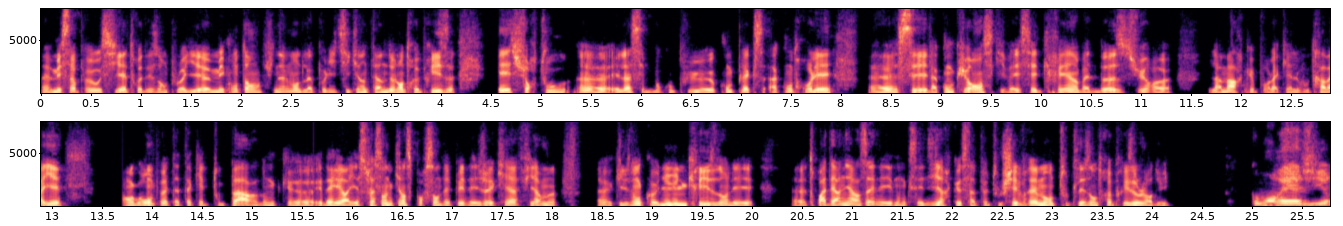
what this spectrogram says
Mais ça peut aussi être des employés mécontents finalement de la politique interne de l'entreprise. Et surtout, et là c'est beaucoup plus complexe à contrôler, c'est la concurrence qui va essayer de créer un bad buzz sur la marque pour laquelle vous travaillez. En gros, on peut être attaqué de toutes parts. Donc, euh, et d'ailleurs, il y a 75% des PDG qui affirment euh, qu'ils ont connu une crise dans les euh, trois dernières années. Donc, c'est dire que ça peut toucher vraiment toutes les entreprises aujourd'hui. Comment réagir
